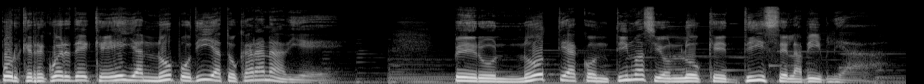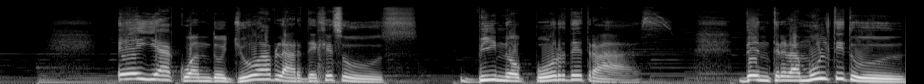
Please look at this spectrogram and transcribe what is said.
porque recuerde que ella no podía tocar a nadie pero note a continuación lo que dice la Biblia. Ella cuando oyó hablar de Jesús, vino por detrás, de entre la multitud,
